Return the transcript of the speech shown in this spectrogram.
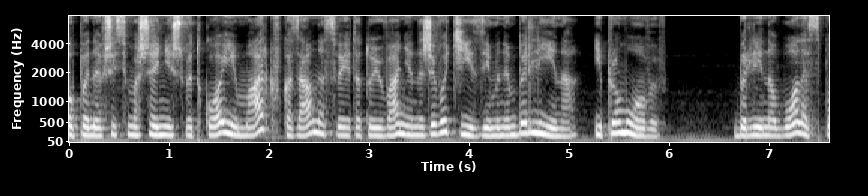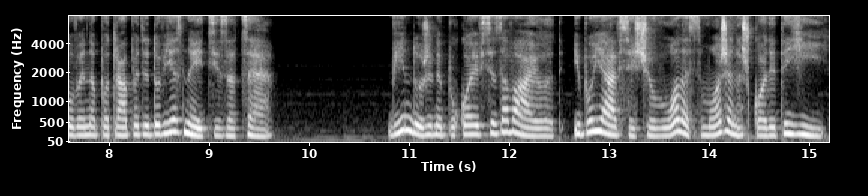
Опинившись в машині швидкої, Марк вказав на своє татуювання на животі з іменем Берліна і промовив Берліна Волес повинна потрапити до в'язниці за це. Він дуже непокоївся за Вайолет і боявся, що Волес може нашкодити їй.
